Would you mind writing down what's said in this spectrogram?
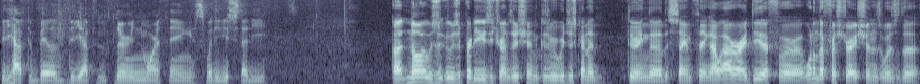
did you have to build? Did you have to learn more things? What did you study? Uh, no, it was it was a pretty easy transition because we were just kind of doing the the same thing. Our, our idea for one of the frustrations was that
